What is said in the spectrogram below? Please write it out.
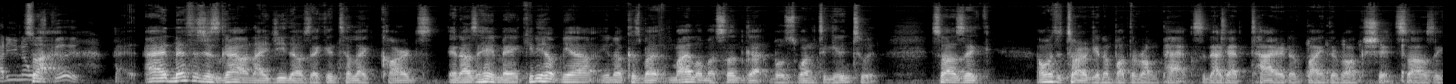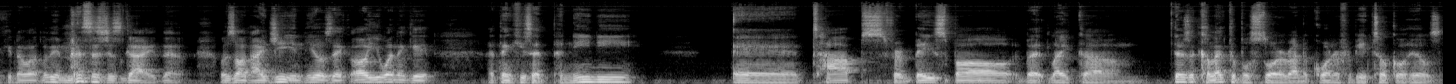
How do you know So what's I- good? I, I had messaged this guy on IG that was like into like cards, and I was like, "Hey man, can you help me out?" You know, because my Milo, my son, got was wanting to get into it, so I was like, I went to Target and bought the wrong packs, and I got tired of buying the wrong shit. So I was like, you know what? Let me message this guy that was on IG, and he was like, "Oh, you want to get?" I think he said Panini and Topps for baseball, but like um, there's a collectible store around the corner for me in Toco Hills,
